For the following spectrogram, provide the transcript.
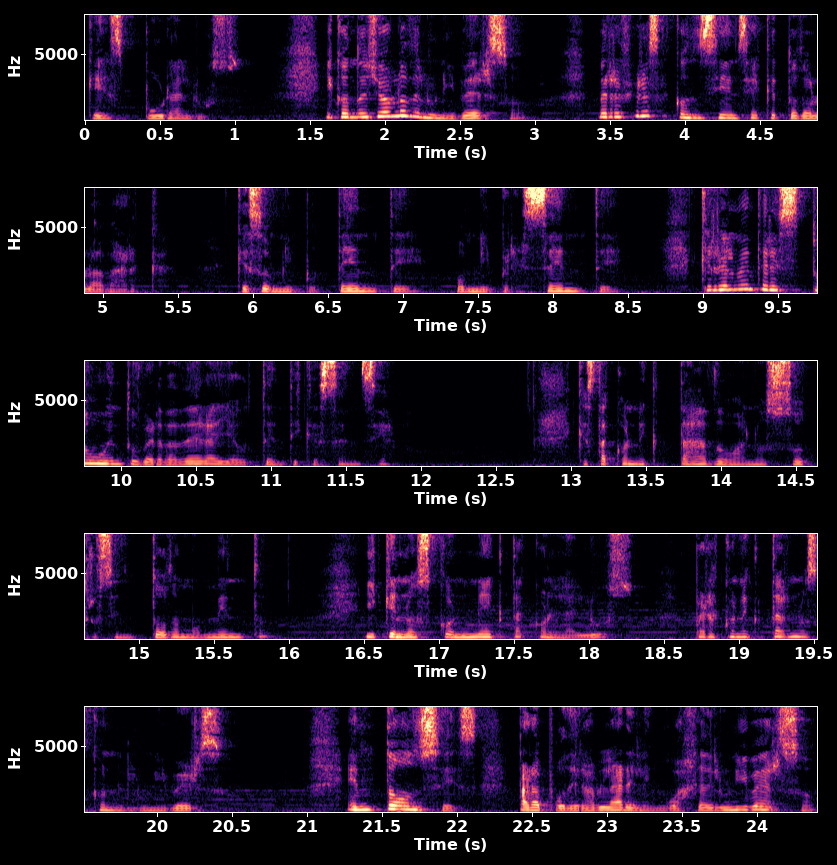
que es pura luz. Y cuando yo hablo del universo, me refiero a esa conciencia que todo lo abarca, que es omnipotente, omnipresente, que realmente eres tú en tu verdadera y auténtica esencia, que está conectado a nosotros en todo momento y que nos conecta con la luz para conectarnos con el universo. Entonces, para poder hablar el lenguaje del universo,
